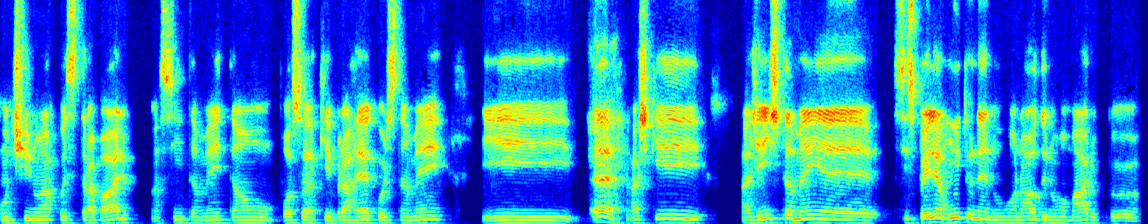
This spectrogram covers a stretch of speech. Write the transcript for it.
continuar com esse trabalho assim também, então possa quebrar recordes também e é, acho que a gente também é, se espelha muito, né, no Ronaldo e no Romário por,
